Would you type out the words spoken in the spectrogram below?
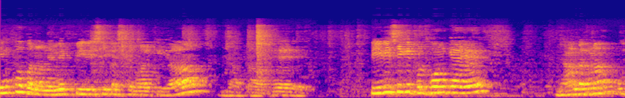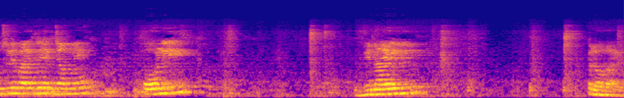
इनको बनाने में पीवीसी का इस्तेमाल किया जाता है। पीवीसी की फुल फॉर्म क्या है? ध्यान रखना पूछ ले पाए थे एग्ज़ाम में पॉली विनाइल क्लोराइड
